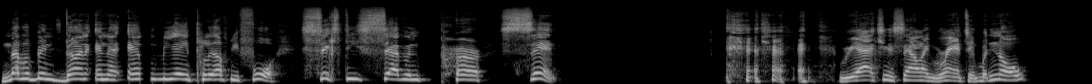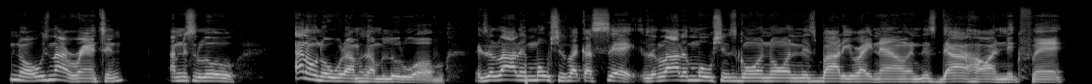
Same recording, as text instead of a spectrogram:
never been done in the NBA playoffs before. 67%. Reaction sound like ranting, but no, no, it's not ranting. I'm just a little, I don't know what I'm, I'm a little of. There's a lot of emotions, like I said. There's a lot of emotions going on in this body right now, and this diehard Knick fan,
